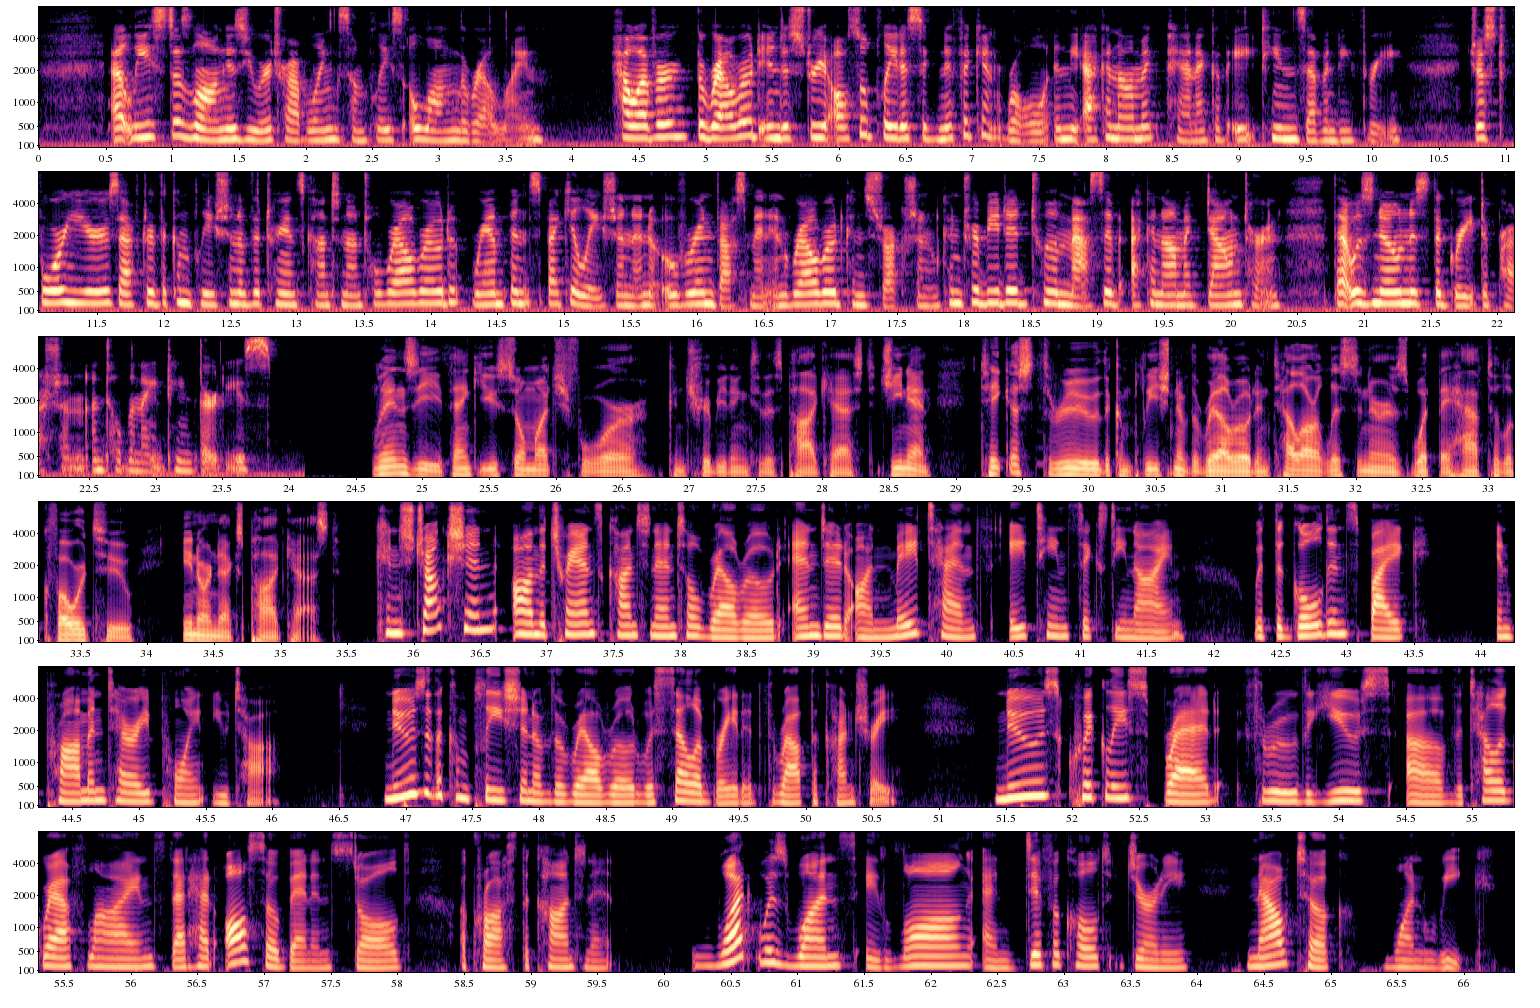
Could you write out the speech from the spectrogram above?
at least as long as you were traveling someplace along the rail line. However, the railroad industry also played a significant role in the economic panic of 1873. Just four years after the completion of the Transcontinental Railroad, rampant speculation and overinvestment in railroad construction contributed to a massive economic downturn that was known as the Great Depression until the 1930s. Lindsay, thank you so much for contributing to this podcast. Jeanan, take us through the completion of the railroad and tell our listeners what they have to look forward to in our next podcast. Construction on the Transcontinental Railroad ended on May 10, 1869, with the Golden Spike in Promontory Point, Utah. News of the completion of the railroad was celebrated throughout the country. News quickly spread through the use of the telegraph lines that had also been installed across the continent. What was once a long and difficult journey now took one week.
